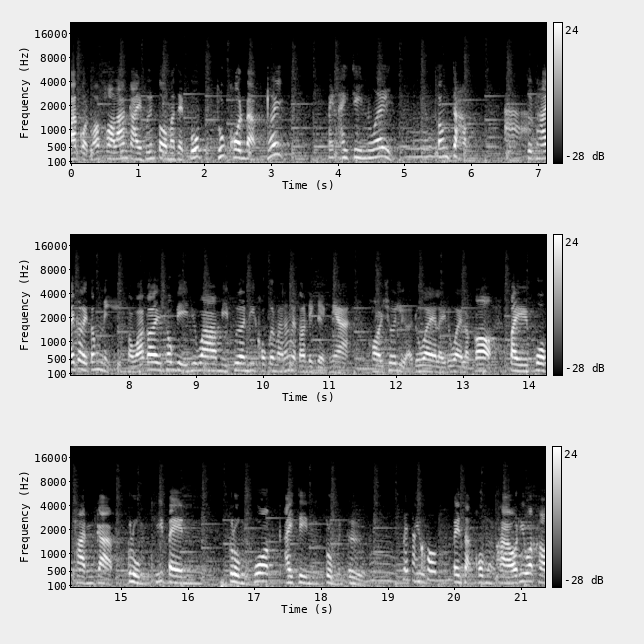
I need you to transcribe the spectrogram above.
รากฏว่าพอร่างกายฟื้นตัวมาเสร็จปุ๊บ ทุกคนแบบเฮ้ยเป็นไอจินเว้ยต้องจับสุดท้ายก็เลยต้องหนี แต่ว่าก็โชคดีที่ว่ามีเพื่อนที่คบกันมาตั้งแต่ตอนเด็ก ๆ เนี่ย คอยช่วยเหลือด้วยอะไรด้วย แล้วก็ไปพัวพันกับกลุ่มที่เป็น กลุ่มพวกไอจินกลุ่มอื่นเป็นสังคมๆเป็นสังคมของเขาที่ว่าเขา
